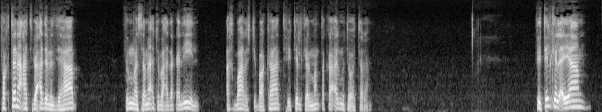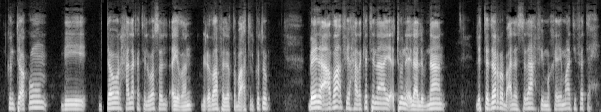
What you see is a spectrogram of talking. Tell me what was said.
فاقتنعت بعدم الذهاب. ثم سمعت بعد قليل أخبار اشتباكات في تلك المنطقة المتوترة. في تلك الأيام كنت أقوم بدور حلقة الوصل أيضا بالإضافة لطباعة الكتب بين أعضاء في حركتنا يأتون إلى لبنان للتدرب على السلاح في مخيمات فتح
